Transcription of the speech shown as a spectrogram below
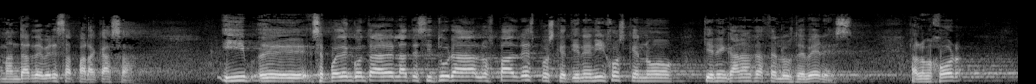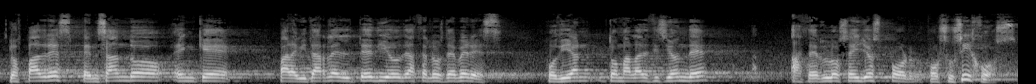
mandar deberes para casa. Y eh, se puede encontrar en la tesitura los padres pues que tienen hijos que no tienen ganas de hacer los deberes. A lo mejor los padres, pensando en que para evitarle el tedio de hacer los deberes, podían tomar la decisión de hacerlos ellos por, por sus hijos.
